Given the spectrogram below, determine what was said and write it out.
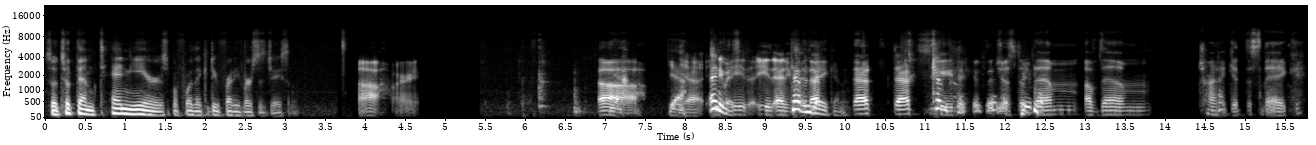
So it took them 10 years before they could do Freddy versus Jason. Ah, all right. Uh, yeah. yeah. Anyways, either, either, anyway, Kevin that, Bacon. That that scene, It's just of them of them trying to get the snake.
